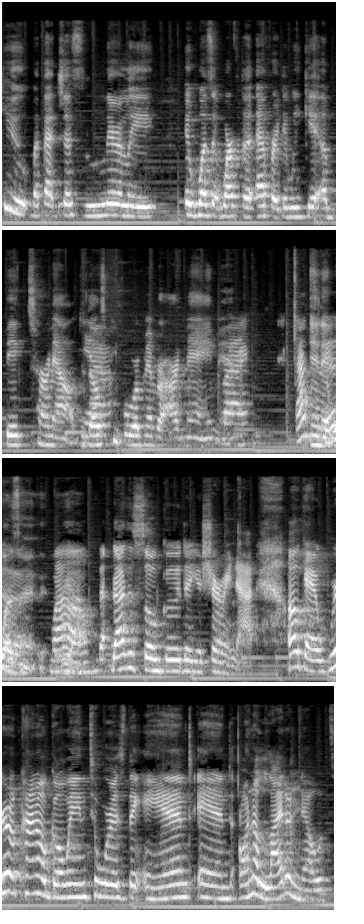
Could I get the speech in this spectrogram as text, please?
cute, but that just literally, it wasn't worth the effort. Did we get a big turnout? Did those people remember our name? And, Right. That's And good. it wasn't. Wow, that, that is so good that you're sharing that. Okay, we're kind of going towards the end, and on a lighter note,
